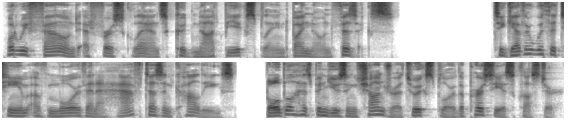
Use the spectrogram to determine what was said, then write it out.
What we found at first glance could not be explained by known physics. Together with a team of more than a half dozen colleagues, Bulbul has been using Chandra to explore the Perseus cluster,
